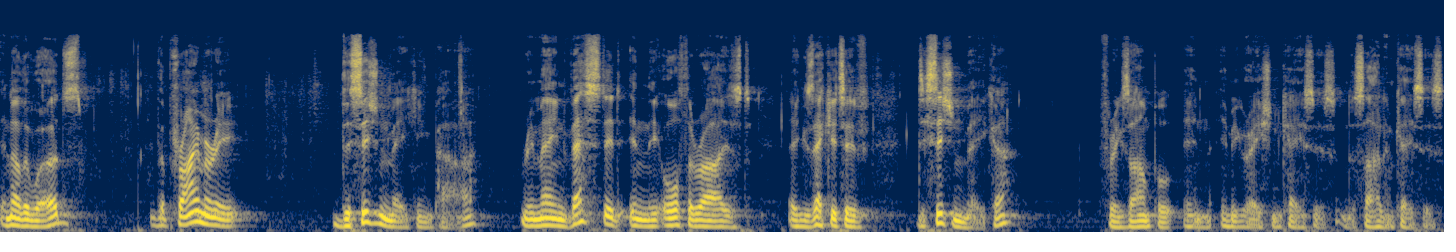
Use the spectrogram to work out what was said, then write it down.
In other words, the primary decision making power remained vested in the authorized executive decision maker, for example, in immigration cases and asylum cases,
